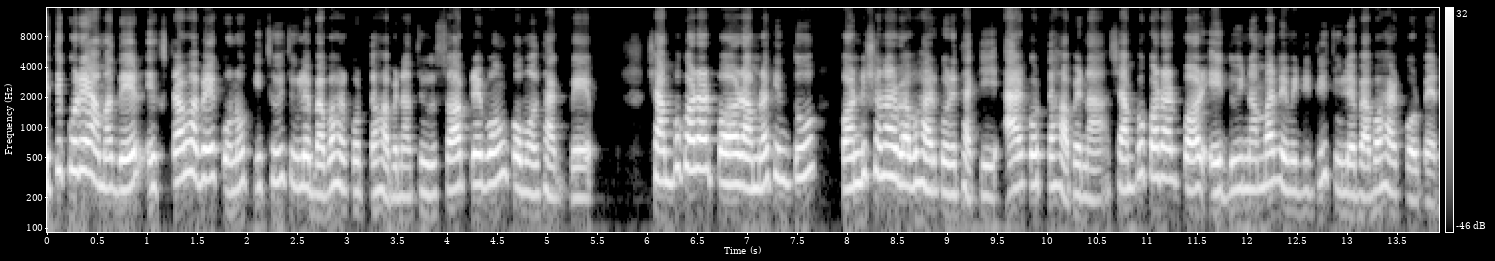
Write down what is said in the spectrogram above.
এতে করে আমাদের এক্সট্রা ভাবে কোনো কিছুই চুলে ব্যবহার করতে হবে না। চুল সফট এবং কোমল থাকবে। শ্যাম্পু করার পর আমরা কিন্তু কন্ডিশনার ব্যবহার করে থাকি, আর করতে হবে না। শ্যাম্পু করার পর এই দুই নাম্বার রেমেডিটি চুলে ব্যবহার করবেন।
